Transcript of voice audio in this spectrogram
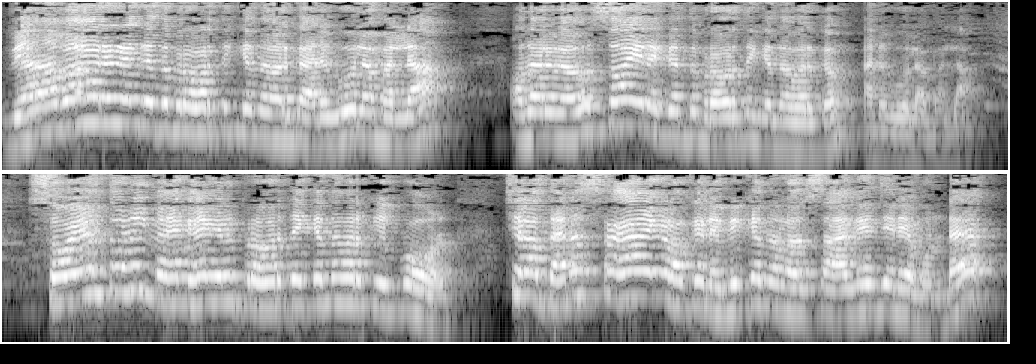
വ്യാപാര രംഗത്ത് പ്രവർത്തിക്കുന്നവർക്ക് അനുകൂലമല്ല. അതായത് വ്യവസായ രംഗത്ത് പ്രവർത്തിക്കുന്നവർക്കും അനുകൂലമല്ല. സ്വയം തൊഴിൽ മേഖലയിൽ പ്രവർത്തിക്കുന്നവർക്ക് ഇപ്പോൾ ചില ധനസഹായങ്ങളൊക്കെ ലഭിക്കുന്നുള്ള ഒരു സാഹചര്യമുണ്ട്.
